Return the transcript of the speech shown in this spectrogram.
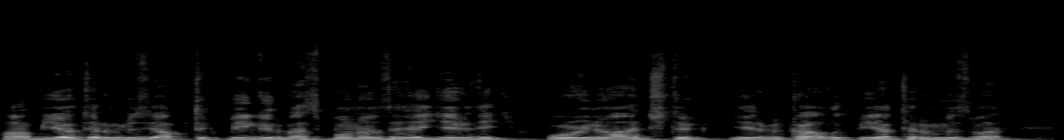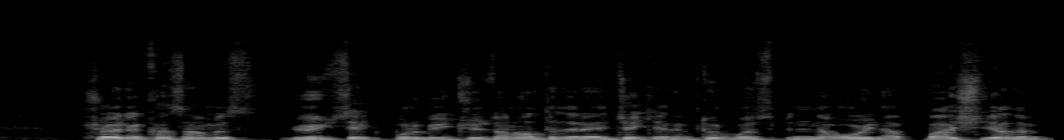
Ha bir yatırımımız yaptık. Bir Girbes Bonanza'ya girdik. Oyunu açtık. 20K'lık bir yatırımımız var. Şöyle kasamız yüksek. Bunu bir 216 liraya çekelim. Turbo spinle oyuna başlayalım.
